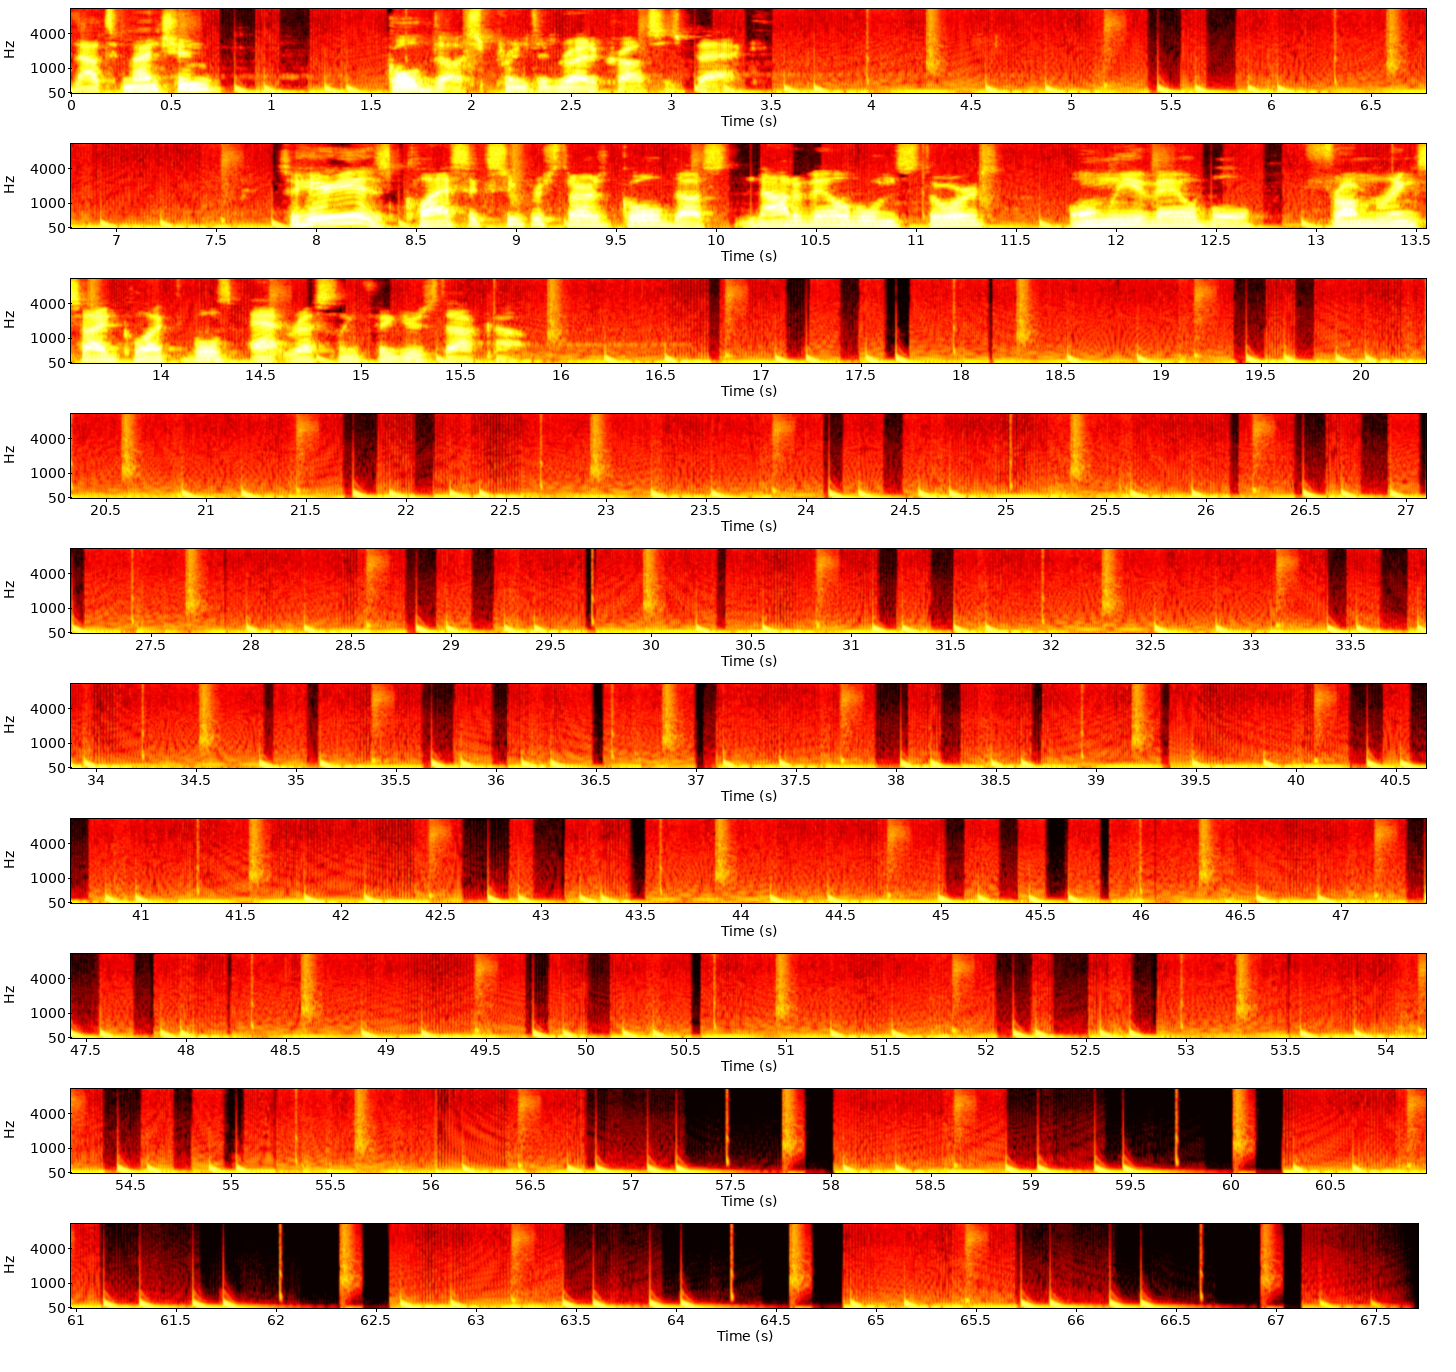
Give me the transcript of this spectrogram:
Not to mention, Goldust printed right across his back. So here he is, Classic Superstars Goldust, not available in stores, only available from Ringside Collectibles at WrestlingFigures.com.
